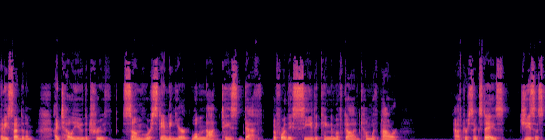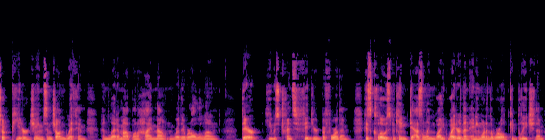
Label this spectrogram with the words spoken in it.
And he said to them, I tell you the truth, some who are standing here will not taste death before they see the kingdom of God come with power. After six days, Jesus took Peter, James, and John with him and led him up on a high mountain where they were all alone. There he was transfigured before them. His clothes became dazzling white, whiter than anyone in the world could bleach them.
